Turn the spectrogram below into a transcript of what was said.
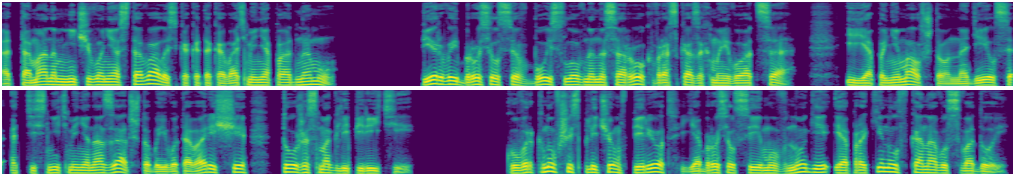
Оттаманам ничего не оставалось, как атаковать меня по одному. Первый бросился в бой словно носорог в рассказах моего отца, и я понимал, что он надеялся оттеснить меня назад, чтобы его товарищи тоже смогли перейти. Кувыркнувшись плечом вперед, я бросился ему в ноги и опрокинул в канаву с водой.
